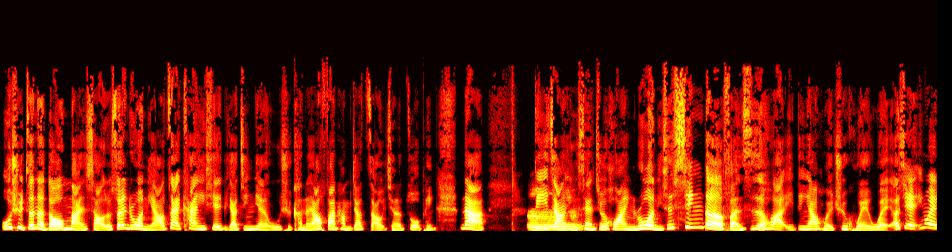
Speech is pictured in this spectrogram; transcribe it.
舞曲真的都蛮少的。所以如果你要再看一些比较经典的舞曲，可能要翻他们比较早以前的作品。那第一张影线就是欢迎，如果你是新的粉丝的话，一定要回去回味。而且因为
